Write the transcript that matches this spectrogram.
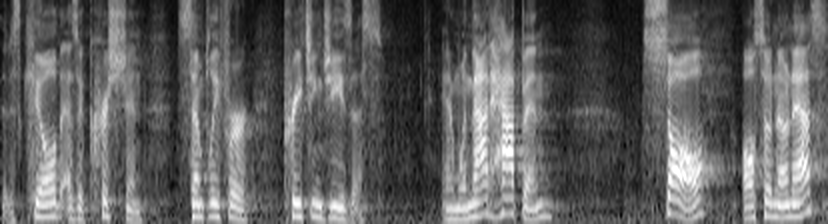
that is killed as a Christian simply for preaching Jesus. And when that happened, Saul, also known as,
